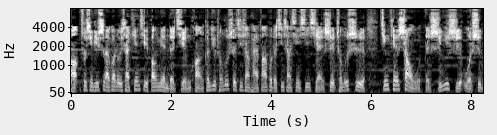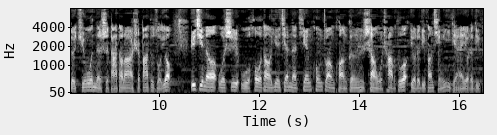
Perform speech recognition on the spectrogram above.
好，出行提示来关注一下天气方面的情况。根据成都市气象台发布的气象信息显示，成都市今天上午的十一时，我市的均温呢是达到了二十八度左右。预计呢，我市午后到夜间呢，天空状况跟上午差不多，有的地方晴一点，有的地方。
